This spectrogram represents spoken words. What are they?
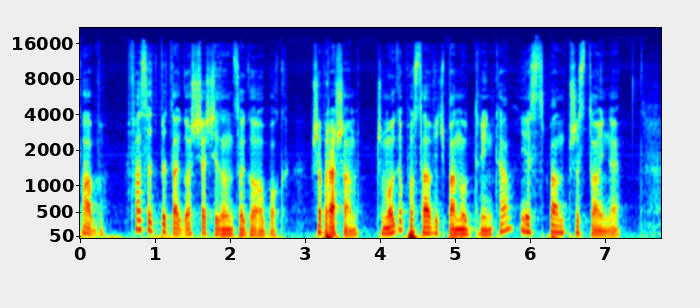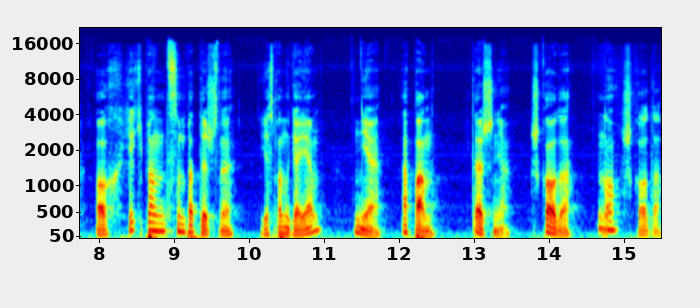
Pub. Facet pyta gościa siedzącego obok. Przepraszam, czy mogę postawić panu drinka? Jest pan przystojny. Och, jaki pan sympatyczny. Jest pan gejem? Nie. A pan? Też nie. Szkoda. No, szkoda.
